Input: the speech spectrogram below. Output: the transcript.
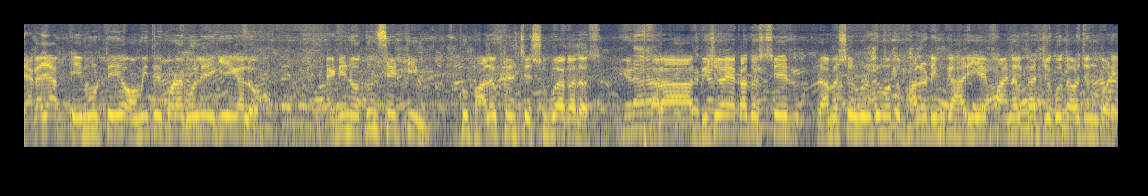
দেখা যাক, এই মুহূর্তে অমিতের করা গোলে এগিয়ে গেল। একটি নতুন সেট টিম খুব ভালো খেলছে শুভ একাদশ। তারা বিজয় একাদশের রামেশ্বর রামেশ্বরপুরের মতো ভালো টিমকে হারিয়ে ফাইনাল খেলার যোগ্যতা অর্জন করে,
